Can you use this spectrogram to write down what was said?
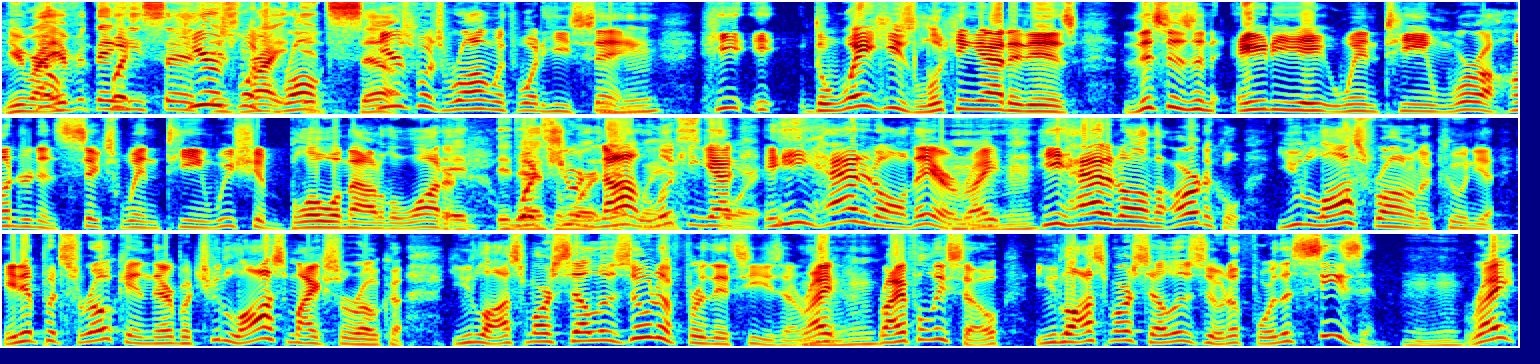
You're right. No, Everything he says here's is what's right wrong. itself. Here's what's wrong with what he's saying. Mm-hmm. He, he, the way he's looking at it is this is an 88 win team. We're a 106 win team. We should blow them out of the water. It, it what you're not looking at, and he had it all there, mm-hmm. right? He had it all in the article. You lost Ronald Acuna. He didn't put Soroka in there, but you lost Mike Soroka. You lost Marcell Ozuna for this season, right? Mm-hmm. Rightfully so. You lost Marcell Ozuna for the season, mm-hmm. right?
